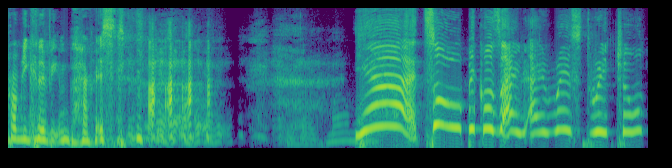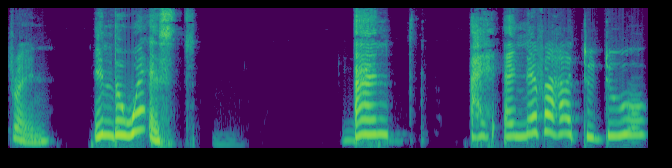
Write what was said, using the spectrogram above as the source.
probably going to be embarrassed. Yeah, so because I, I raised three children in the West. And I, I never had to do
